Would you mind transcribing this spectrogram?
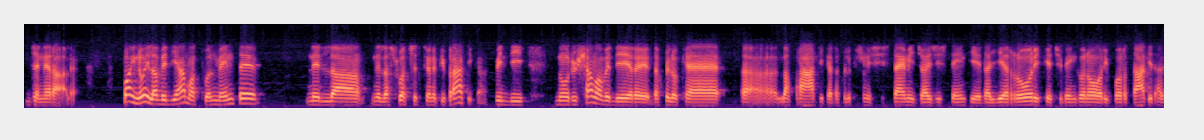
generale. Poi noi la vediamo attualmente nella, nella, sua accezione più pratica, quindi non riusciamo a vedere da quello che è uh, la pratica, da quelli che sono i sistemi già esistenti e dagli errori che ci vengono riportati, da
